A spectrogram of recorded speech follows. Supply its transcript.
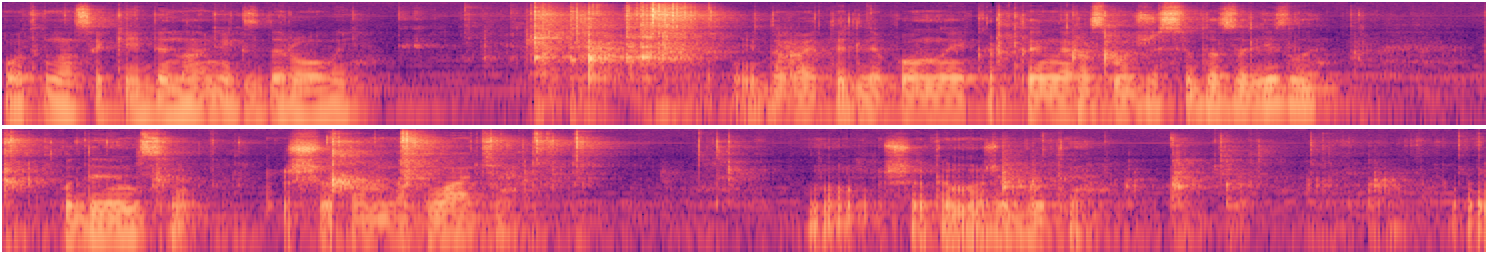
От у нас який динамік здоровий. І давайте для повної картини, раз ми вже сюди залізли, подивимося, що там на платі. Ну, що там може бути? Е,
